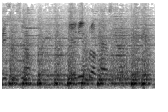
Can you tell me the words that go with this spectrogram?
this is a very professional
